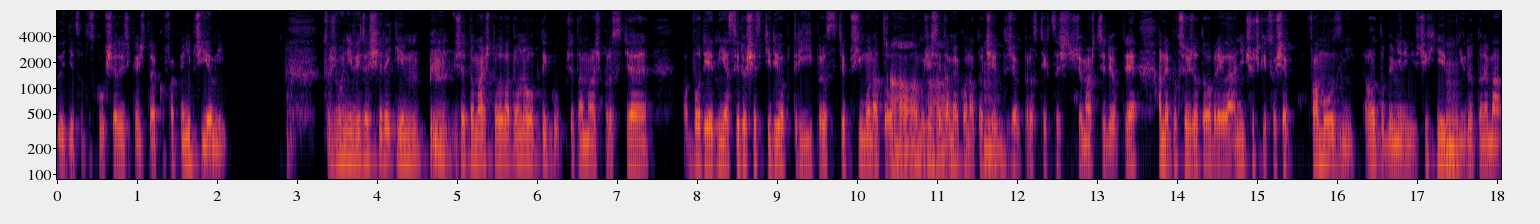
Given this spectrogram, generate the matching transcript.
lidi, co to zkoušeli, říkají, že to jako fakt není příjemný. Což oni vyřešili tím, že to máš tolovatelnou optiku, že tam máš prostě od jedné asi do šesti dioptrií prostě přímo na to aha, a můžeš aha. si tam jako natočit, hmm. že prostě chceš, že máš tři dioptrie a nepotřebuješ do toho brýle ani čočky, což je famózní, jo? to by měli mít všichni, hmm. nikdo to nemá,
